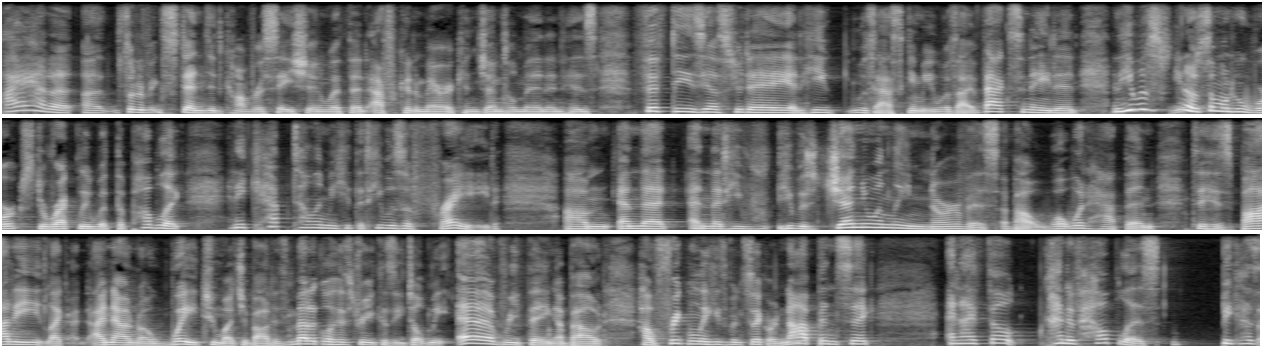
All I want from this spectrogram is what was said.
I had a, a sort of extended conversation with an African American gentleman in his 50s yesterday, and he was asking me, Was I vaccinated? And he was, you know, someone who works directly with the public, and he kept telling me that he was afraid, um, and that and that he he was genuinely nervous about what would happen to his body. Like I now know way too much about his medical history because he told me everything about how frequently he's been sick or not been sick. And I felt kind of helpless because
